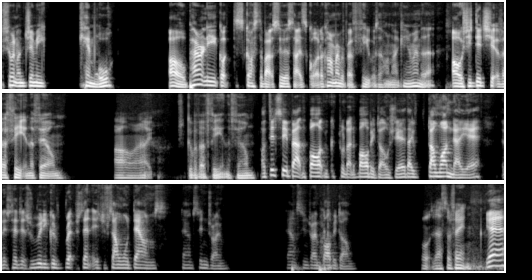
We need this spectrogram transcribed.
she went on Jimmy Kimmel. Oh, apparently it got discussed about Suicide Squad. I can't remember if her feet was on that. Can you remember that? Oh, she did shit with her feet in the film. Oh, right. Like, she's good with her feet in the film. I did see about the Barbie. We could talk about the Barbie dolls. Yeah, they've done one now. Yeah, and it said it's a really good representation of someone with Downs Down syndrome, Down syndrome Barbie doll. Well, that's the thing. Yeah,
